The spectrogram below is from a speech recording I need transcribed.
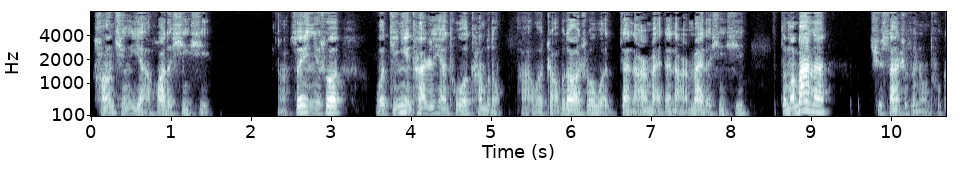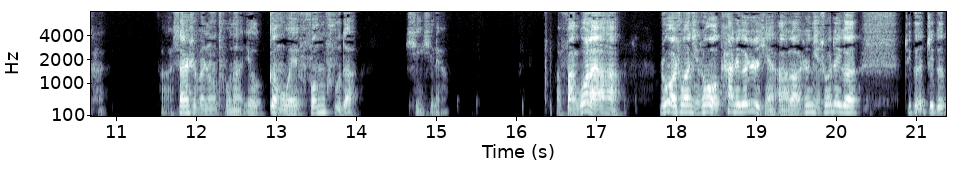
行情演化的信息啊。所以你说我仅仅看日线图，我看不懂啊，我找不到说我在哪儿买，在哪儿卖的信息，怎么办呢？去三十分钟图看啊，三十分钟图呢有更为丰富的信息量啊。反过来哈，如果说你说我看这个日线啊，老师你说这个这个这个。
